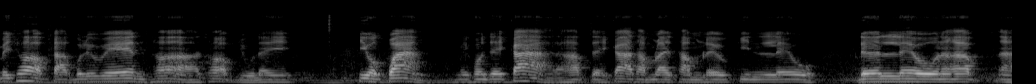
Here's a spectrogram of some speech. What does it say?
ไม่ชอบกากบริเวณถ้าชอบอยู่ในที่กว้างเป็นคนใจกล้านะครับ ใจกล้าทำอะไรทำเร็วกินเร็ว เดินเร็วนะครับอ่า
